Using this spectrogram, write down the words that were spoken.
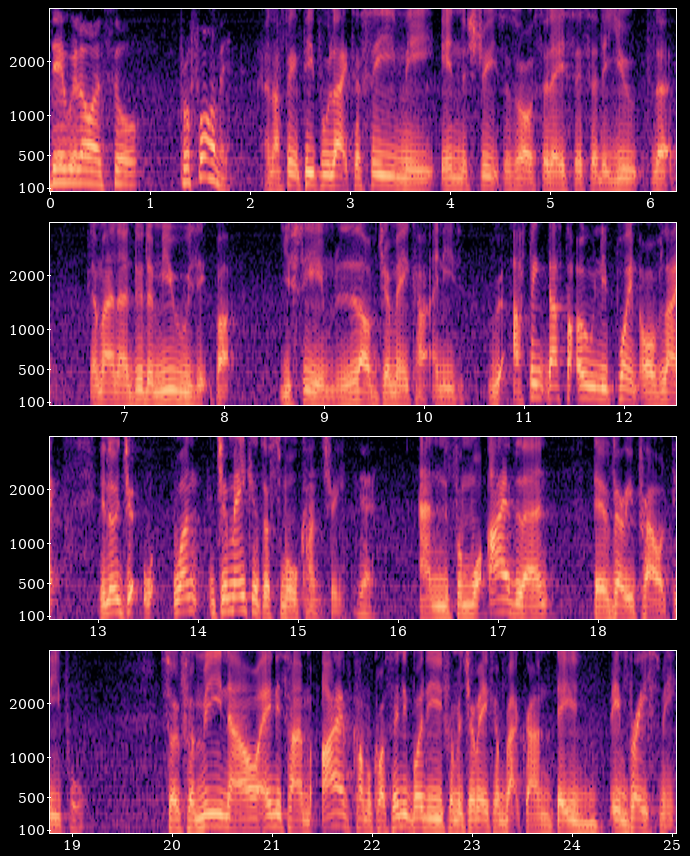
they will also perform it. And I think people like to see me in the streets as well. So they say, so the you, the, the man I do the music, but you see him love Jamaica, and he's. I think that's the only point of like, you know, one Jamaica's a small country, Yes. and from what I've learned, they're very proud people. So for me now, anytime I've come across anybody from a Jamaican background, they embrace me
